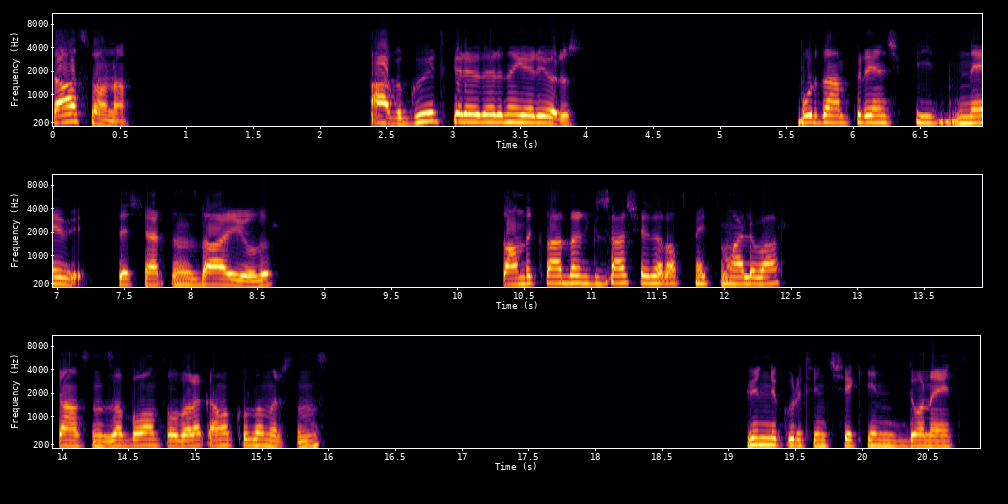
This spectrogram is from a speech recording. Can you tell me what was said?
Daha sonra abi guild görevlerine geliyoruz. Buradan Principal Nev seçerseniz daha iyi olur. Sandıklardan güzel şeyler atma ihtimali var. Şansınıza bond olarak ama kullanırsınız. Günlük rutin check-in, donate.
